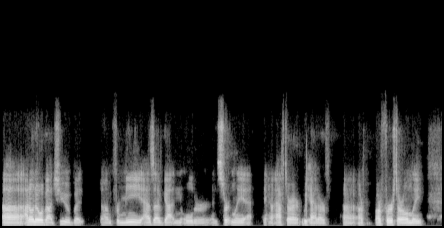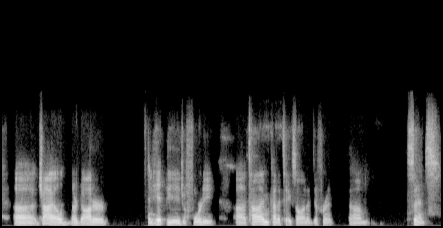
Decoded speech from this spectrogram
Uh, I don't know about you, but um, for me, as I've gotten older and certainly you know, after we had our, uh, our, our first, our only uh, child, our daughter, and hit the age of 40, uh, time kind of takes on a different um, sense,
